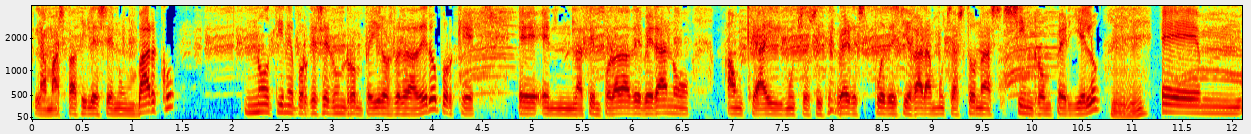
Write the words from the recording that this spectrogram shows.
la más fácil es en un barco, no tiene por qué ser un rompehielos verdadero, porque eh, en la temporada de verano aunque hay muchos icebergs, puedes llegar a muchas zonas sin romper hielo. Em,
